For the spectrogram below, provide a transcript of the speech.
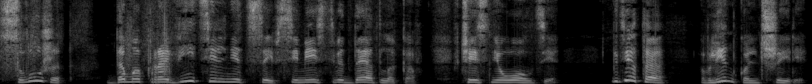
служит домоправительницей в семействе Дедлоков в честь Ньюолди, где-то в Линкольншире.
